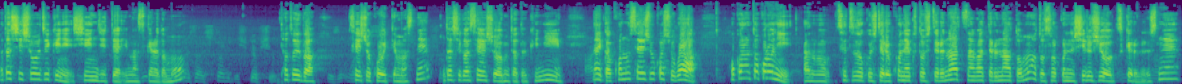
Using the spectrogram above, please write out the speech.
私、正直に信じていますけれども、例えば、聖書こう言ってますね。私が聖書を見たときに、何かこの聖書箇所が他のところにあの接続してる、コネクトしてるな、つながってるなと思うと、そこに印をつけるんですね。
